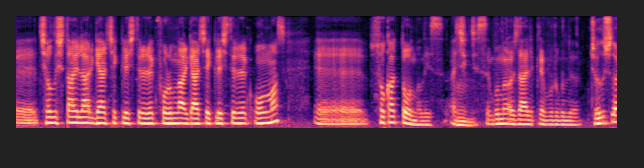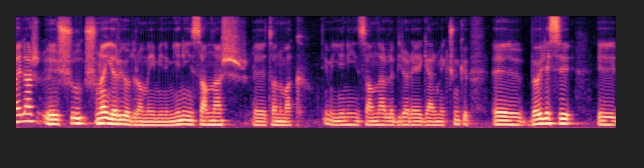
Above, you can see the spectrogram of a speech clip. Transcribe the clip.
e, çalıştaylar gerçekleştirerek, forumlar gerçekleştirerek olmaz e, sokakta olmalıyız açıkçası. Hmm. Bunu özellikle vurguluyorum. Çalıştaylar e, şu şuna yarıyordur ama eminim. Yeni insanlar e, tanımak, değil mi? Yeni insanlarla bir araya gelmek. Çünkü e, böylesi e,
